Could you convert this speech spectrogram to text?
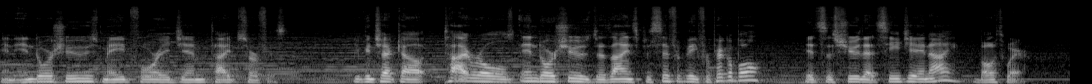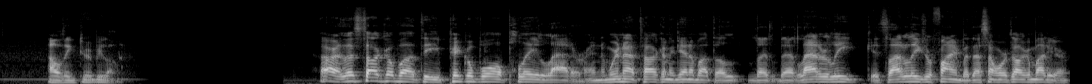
and indoor shoes made for a gym type surface. You can check out Tyrol's indoor shoes designed specifically for pickleball. It's the shoe that CJ and I both wear. I'll link to it below. All right, let's talk about the pickleball play ladder. And we're not talking again about the that ladder league. It's ladder leagues are fine, but that's not what we're talking about here.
